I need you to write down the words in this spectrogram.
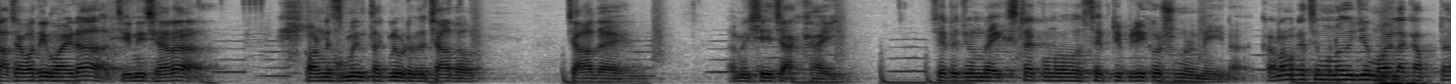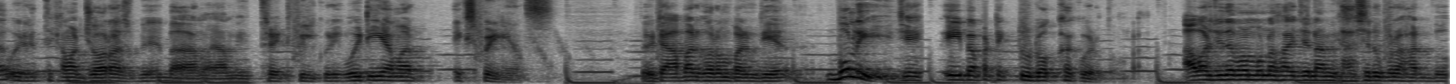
কাঁচাপাতি ময়রা চিনি ছাড়া কর্নেস মিল থাকলে ওটাতে চা দাও। চা দেয় আমি সেই চা খাই। সেটার জন্য এক্সট্রা কোনো সেফটি প্রিকশনও নেই না। কারণ আমার কাছে মনে হয় যে ময়লা কাপটা, ওইটা থেকে আমার জ্বর আসবে বা আমি থ্রেট ফিল করি, ওইটাই আমার এক্সপিরিয়েন্স তো এটা আবার গরম পানি দিয়ে বলি যে এই ব্যাপারটা একটু রক্ষা করে তোমরা। আবার যদি আমার মনে হয় যে না, আমি ঘাসের উপর হাঁটবো,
